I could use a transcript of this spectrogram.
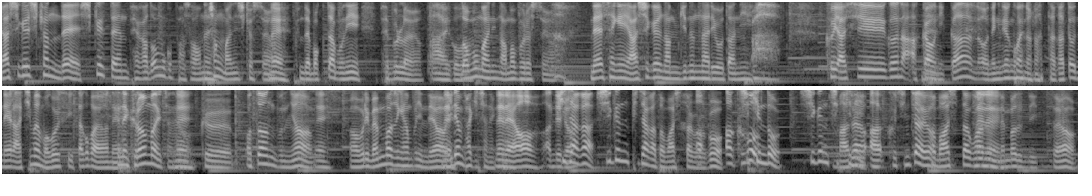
야식을 시켰는데 시킬 땐 배가 너무 고파서 엄청 많이 시켰어요. 네. 근데 먹다 보니 배불러요. 아이고. 너무 많이 남아 버렸어요. 내 생에 야식을 남기는 날이 오다니. 아, 그 야식은 아까우니까 어, 냉장고에 넣어놨다가 또 내일 아침에 먹을 수 있다고 봐요. 네. 근데 그런 말 있잖아요. 네. 그 어떤 분요. 네. 어, 우리 멤버 중에 한 분인데요. 네. 이름 밝히지 않을까요? 네네. 어, 안 되죠. 피자가 식은 피자가 더 맛있다고 어, 하고 아, 그거- 치킨도 식은 치킨이 맞아요. 아, 그 진짜예요. 더 맛있다고 네네. 하는 멤버들도 있어요.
